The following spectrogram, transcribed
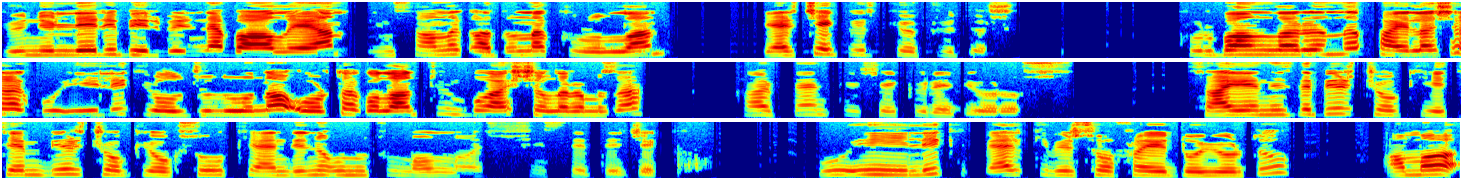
Gönülleri birbirine bağlayan, insanlık adına kurulan gerçek bir köprüdür. Kurbanlarını paylaşarak bu iyilik yolculuğuna ortak olan tüm bağışçılarımıza kalpten teşekkür ediyoruz. Sayenizde birçok yetim, birçok yoksul kendini unutulmamış hissedecek. Bu iyilik belki bir sofrayı doyurdu ama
